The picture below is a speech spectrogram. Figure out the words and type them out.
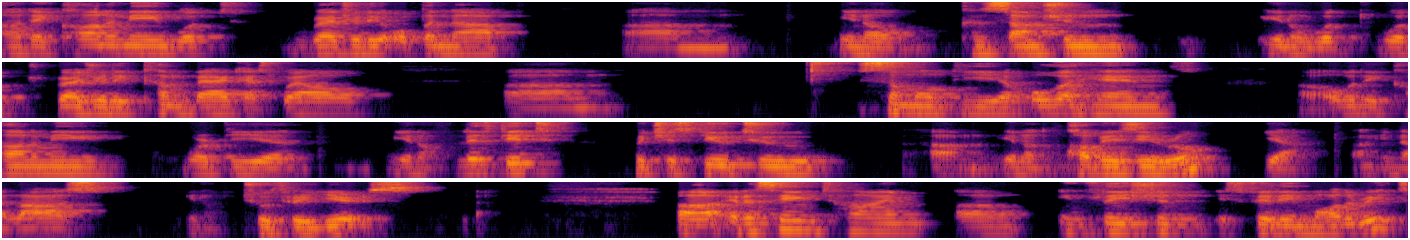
uh, the economy would gradually open up. Um, you know, consumption, you know, would would gradually come back as well. Um, some of the overhand uh, over the economy will be uh, you know lifted, which is due to um, you know COVID zero, yeah, uh, in the last you know two three years. Uh, at the same time, um, inflation is fairly moderate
